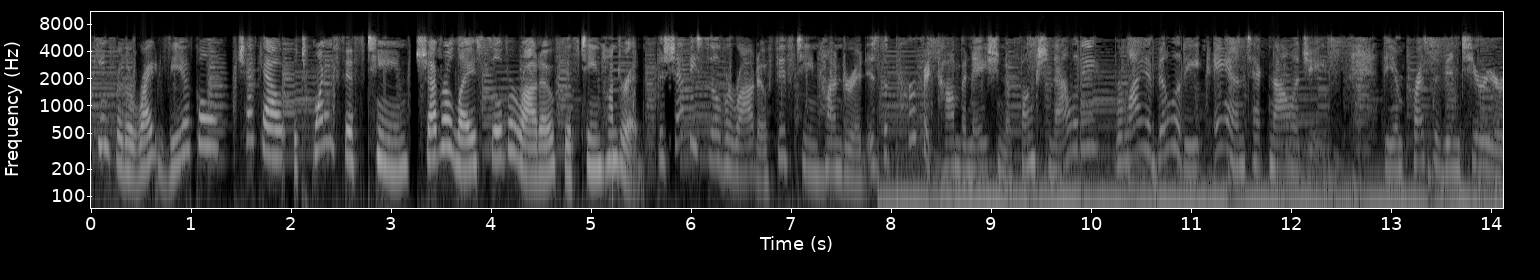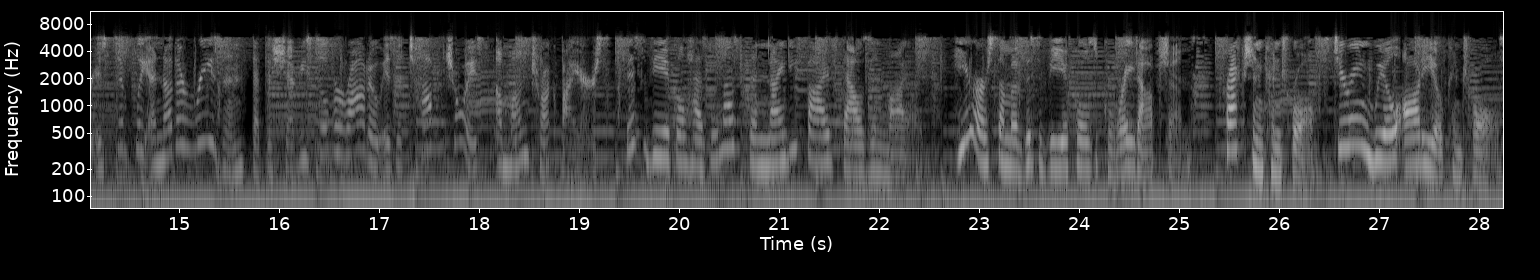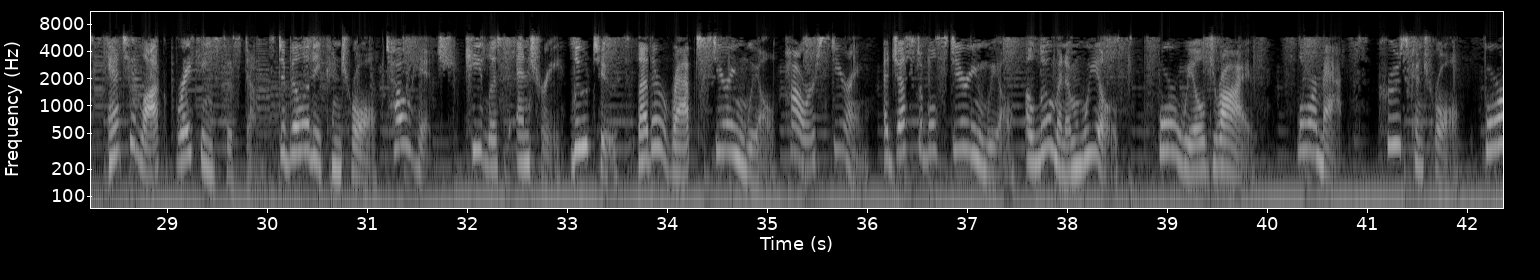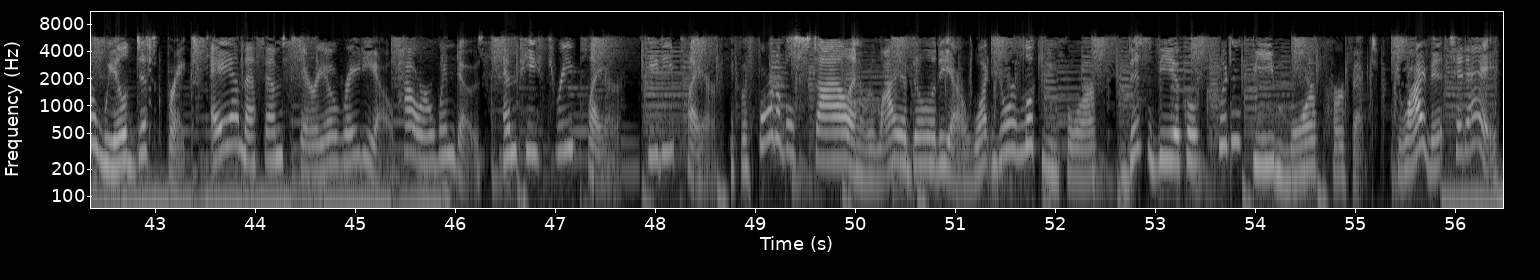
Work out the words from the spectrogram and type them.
Looking for the right vehicle? Check out the 2015 Chevrolet Silverado 1500. The Chevy Silverado 1500 is the perfect combination of functionality, reliability, and technology. The impressive interior is simply another reason that the Chevy Silverado is a top choice among truck buyers. This vehicle has less than 95,000 miles. Here are some of this vehicle's great options. Traction control, steering wheel audio controls, anti-lock braking system, stability control, tow hitch, keyless entry, Bluetooth, leather wrapped steering wheel, power steering, adjustable steering wheel, aluminum wheels, four wheel drive, floor mats, cruise control, four-wheel disc brakes, AM FM stereo radio, power windows, MP3 player, CD player. If affordable style and reliability are what you're looking for, this vehicle couldn't be more perfect. Drive it today.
